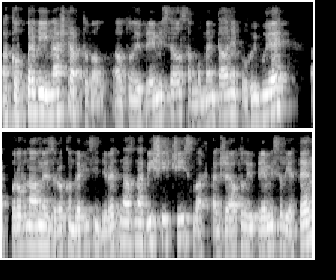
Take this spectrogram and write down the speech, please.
ako prvý naštartoval. Automobilový priemysel sa momentálne pohybuje, ak porovnáme s rokom 2019, na vyšších číslach. Takže automobilový priemysel je ten,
